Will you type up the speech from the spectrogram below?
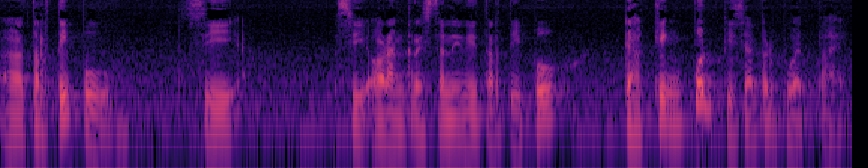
e, tertipu, si si orang Kristen ini tertipu, daging pun bisa berbuat baik.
